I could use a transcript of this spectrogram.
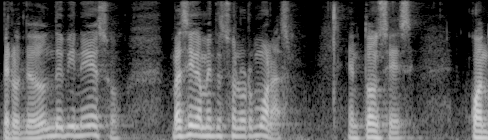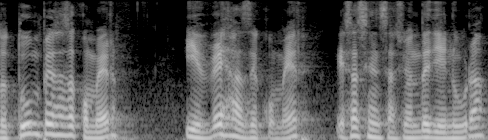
pero ¿de dónde viene eso? Básicamente son hormonas. Entonces, cuando tú empiezas a comer, y dejas de comer, esa sensación de llenura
